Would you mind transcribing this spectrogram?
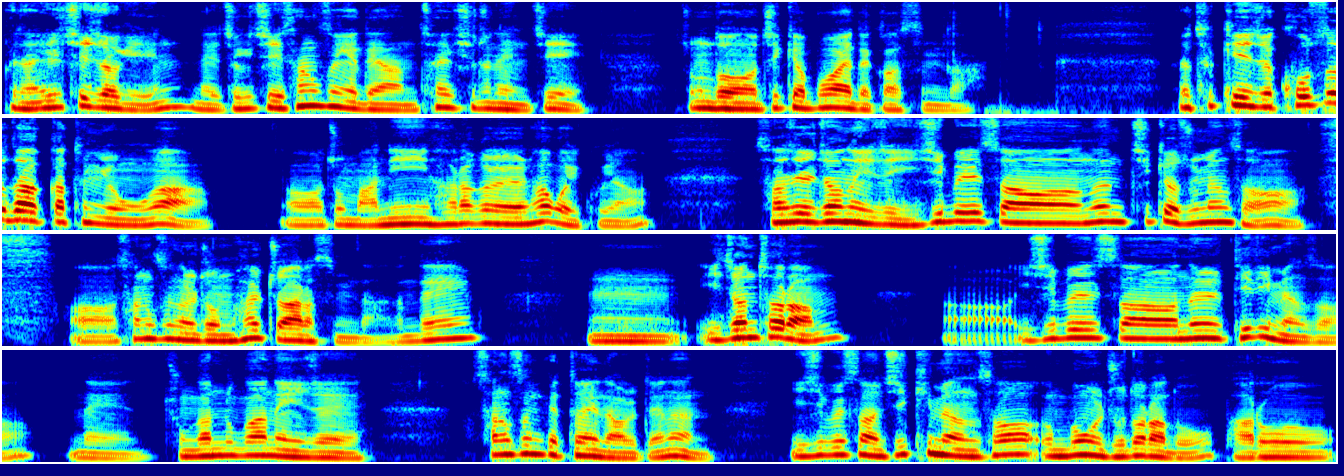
그냥 일시적인 네, 증시 상승에 대한 차익 실현인지 좀 더 지켜보아야 될 것 같습니다. 네, 특히 이제 코스닥 같은 경우가 어, 좀 많이 하락을 하고 있고요. 사실 저는 이제 21선은 지켜주면서 어, 상승을 좀 할 줄 알았습니다. 근데 음, 이전처럼 어, 21선을 디디면서 네, 중간중간에 이제 상승 패턴이 나올 때는 21선 지키면서 음봉을 주더라도 바로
